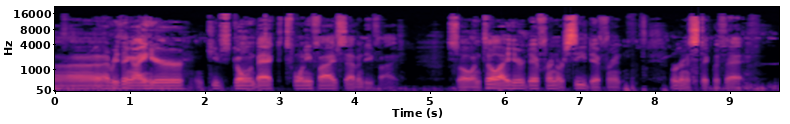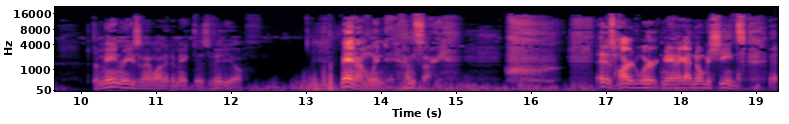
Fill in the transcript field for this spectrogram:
Uh, everything I hear keeps going back to 2575. So until I hear different or see different, we're going to stick with that. But the main reason I wanted to make this video, man, I'm winded. I'm sorry. That is hard work, man. I got no machines.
